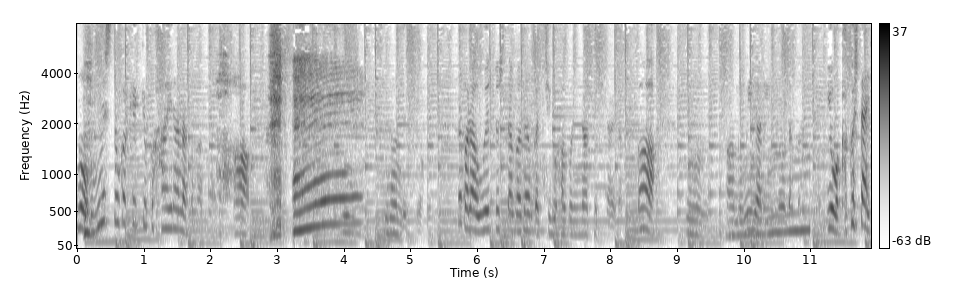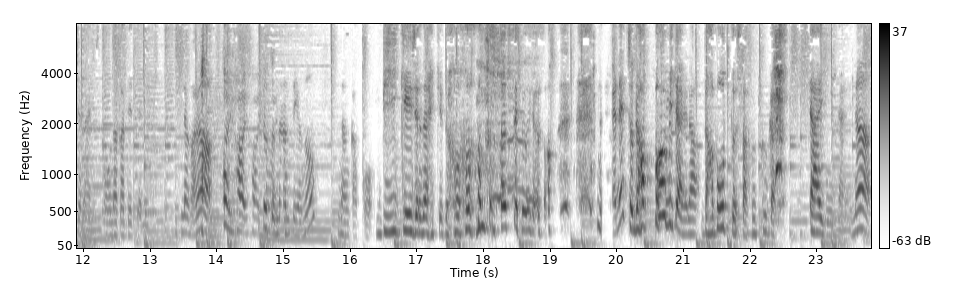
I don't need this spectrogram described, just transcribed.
ろのウエストが結局入らなくなったりとか、へえ。するんですよ。だから上と下がなんかちぐはぐになってきたりだとか、うん、あの、みなりんの、だから、要は隠したいじゃないですか、お腹出てる。だから、はいはいはい。ちょっとなんていうの？なんかこう、B 系じゃないけど、なんていうんやろ。なんかね、ちょっとラッパーみたいな、ダボっとした服が着たいみたいな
